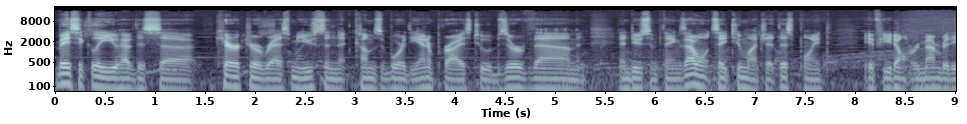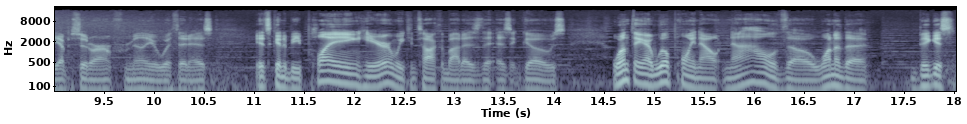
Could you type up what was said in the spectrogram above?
Basically, you have this uh, character Rasmussen that comes aboard the Enterprise to observe them and, and do some things. I won't say too much at this point if you don't remember the episode or aren't familiar with it, as it's going to be playing here and we can talk about it as the, as it goes. One thing I will point out now, though, one of the biggest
